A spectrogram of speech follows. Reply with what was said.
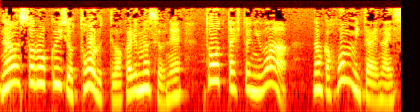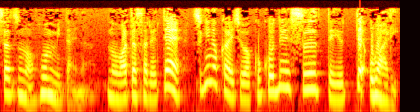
何ストローク以上通るって分かりますよね。通った人にはなんか本みたいな一冊の本みたいなのを渡されて次の会場はここですって言って終わり。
